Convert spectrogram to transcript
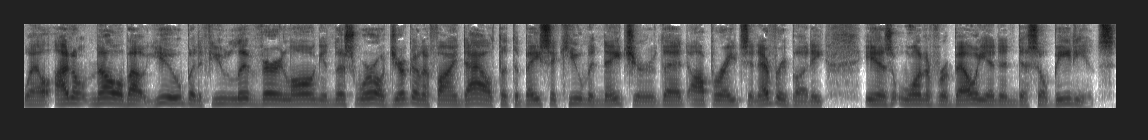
Well, I don't know about you, but if you live very long in this world, you're going to find out that the basic human nature that operates in everybody is one of rebellion and disobedience.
